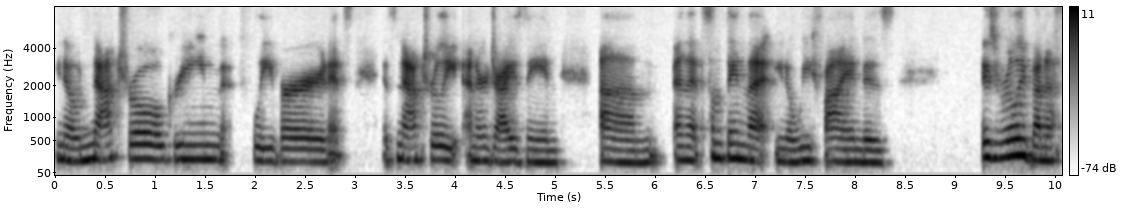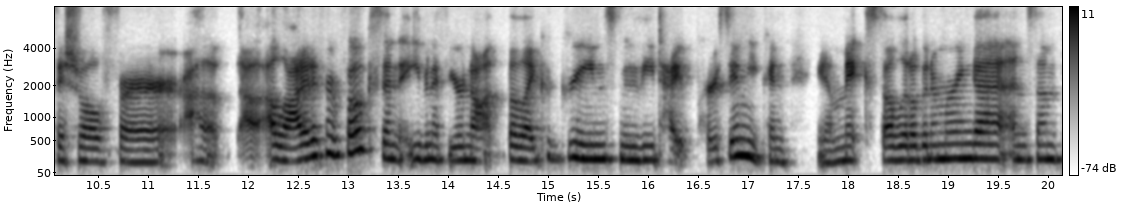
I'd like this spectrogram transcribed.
you know, natural green flavor and it's, it's naturally energizing. Um, and it's something that, you know, we find is, is really beneficial for uh, a lot of different folks. And even if you're not the like green smoothie type person you can you know mix a little bit of moringa and some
